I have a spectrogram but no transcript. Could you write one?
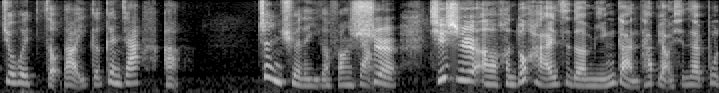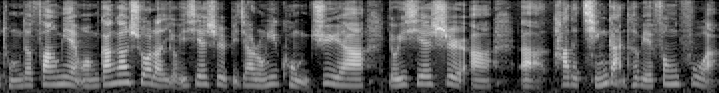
就会走到一个更加啊。正确的一个方向是，其实呃，很多孩子的敏感，它表现在不同的方面。我们刚刚说了，有一些是比较容易恐惧啊，有一些是啊啊，他的情感特别丰富啊，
